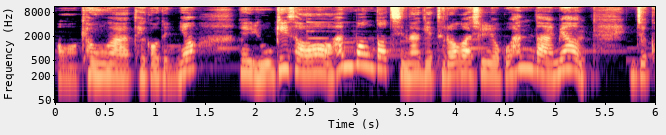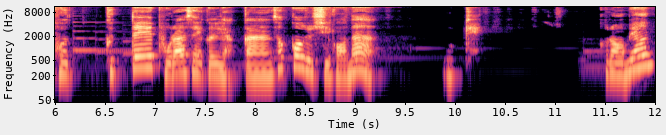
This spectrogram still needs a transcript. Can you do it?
어, 경우가 되거든요. 여기서 한 번 더 진하게 들어가시려고 한다면 이제 그, 그때 보라색을 약간 섞어주시거나 이렇게 그러면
